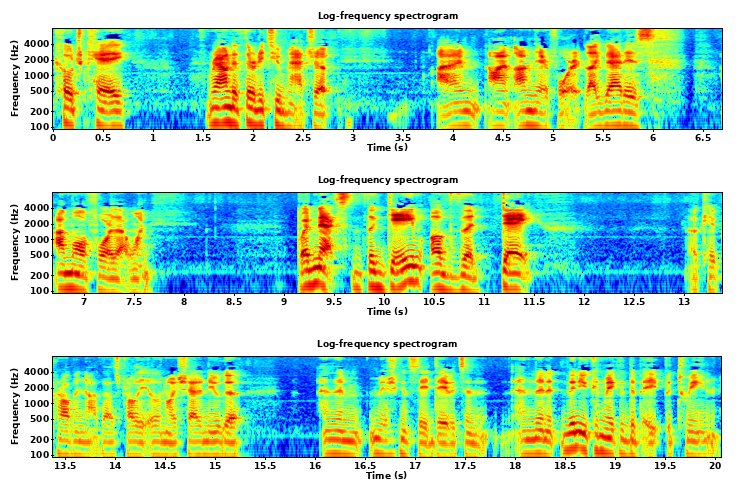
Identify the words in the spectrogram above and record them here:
Coach K, rounded 32 matchup. I'm I'm I'm there for it. Like that is, I'm all for that one. But next, the game of the day. Okay, probably not. That was probably Illinois Chattanooga, and then Michigan State Davidson, and then it, then you can make the debate between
